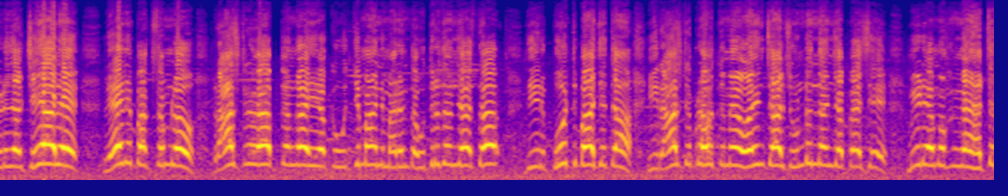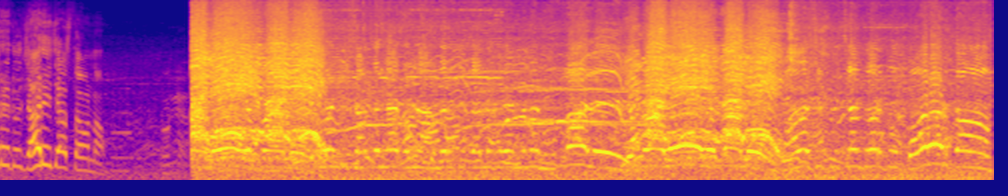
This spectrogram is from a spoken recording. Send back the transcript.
విడుదల చేయాలి. లేని పక్షంలో రాష్ట్ర వ్యాప్తంగా ఈ యొక్క ఉద్యమాన్ని మరింత ఉధృతం చేస్తాం దీని పూర్తి బాధ్యత ఈ రాష్ట్ర ప్రభుత్వమే వహించాల్సి ఉంటుందని చెప్పేసి మీడియా ముఖంగా హెచ్చరికలు జారీ చేస్తా ఉన్నాం. ఎటువంటి షరతులు లేకుండా అందరికీ తల్లికి వందనం ఇవ్వాలి. స్కాలర్షిప్ ఇచ్చేంత వరకు పోరాడతాం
